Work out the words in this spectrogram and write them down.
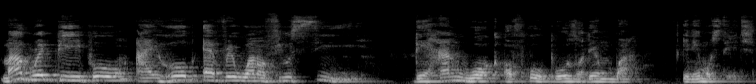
My great people, I hope every one of you see the handwork of Hope Uzodimma in Imo State.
